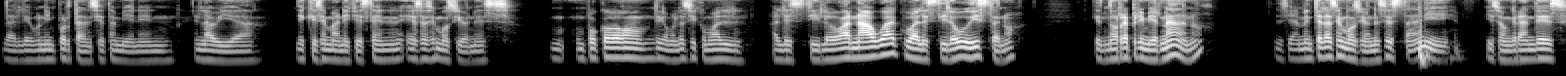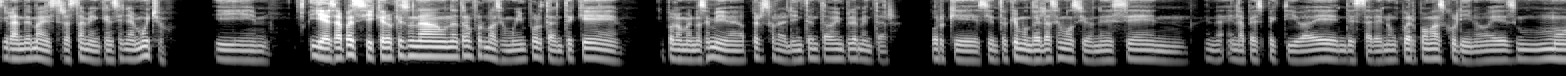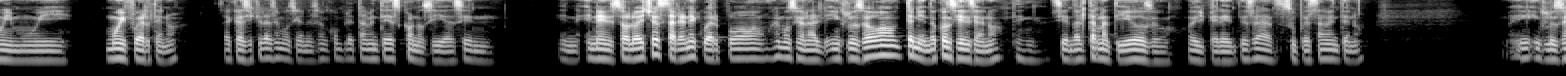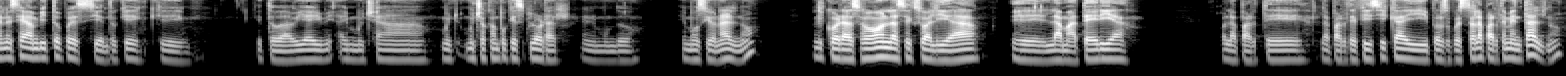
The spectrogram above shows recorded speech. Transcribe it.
darle una importancia también en, en la vida, de que se manifiesten esas emociones un poco, digámoslo así, como al, al estilo anáhuac o al estilo budista, ¿no? Que es no reprimir nada, ¿no? Sencillamente las emociones están y, y son grandes, grandes maestras también que enseñan mucho. Y, y, esa pues sí creo que es una, una transformación muy importante que, por lo menos en mi vida personal he intentado implementar, porque siento que el mundo de las emociones en, en, la, en la, perspectiva de, de, estar en un cuerpo masculino es muy, muy, muy fuerte, ¿no? O sea, casi que las emociones son completamente desconocidas en, en, el solo hecho de estar en el cuerpo emocional, incluso teniendo conciencia, ¿no? Siendo alternativos o, diferentes supuestamente, ¿no? Incluso en ese ámbito, pues siento que, que, todavía hay, hay mucha, mucho, campo que explorar en el mundo emocional, ¿no? El corazón, la sexualidad, eh, la materia o la parte, la parte física y por supuesto la parte mental, ¿no?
